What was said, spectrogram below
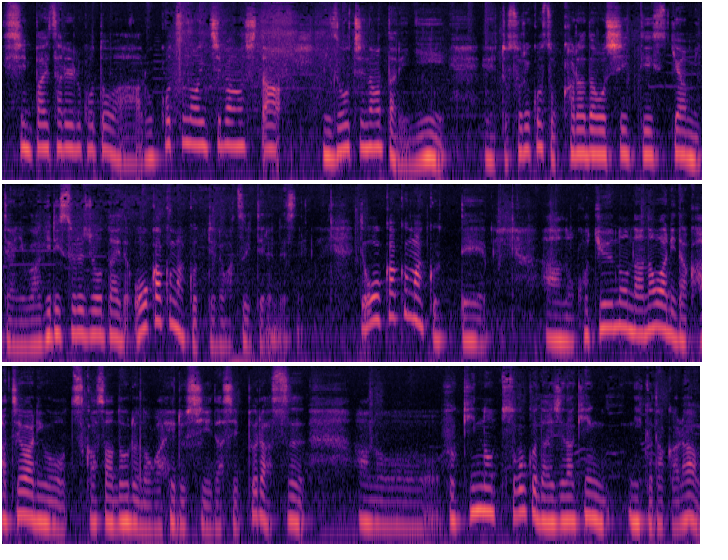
心配されることは肋骨の一番下みぞおちの辺りに、えーと、それこそ体を CT スキャンみたいに輪切りする状態で横隔膜っていうのがついてるんですね。で横隔膜ってあの呼吸の7割だか8割を司るのがヘルシーだしプラスあの腹筋のすごく大事な筋肉だから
